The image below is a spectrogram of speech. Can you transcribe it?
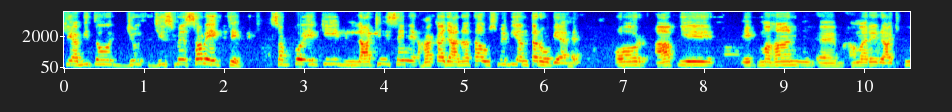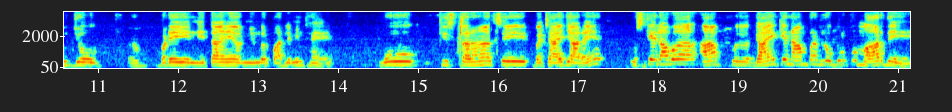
कि अभी तो जो, जिसमें सब एक थे, सबको एक ही लाठी से हाँका जाना था, उसमें भी अंतर हो गया है। और आप ये एक महान हमारे राजपूत जो बड़े नेता हैं और मेंबर पार्लियामेंट हैं, वो किस तरह से बचाए जा रहे हैं उसके अलावा आप गाय के नाम पर लोगों को मार दें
